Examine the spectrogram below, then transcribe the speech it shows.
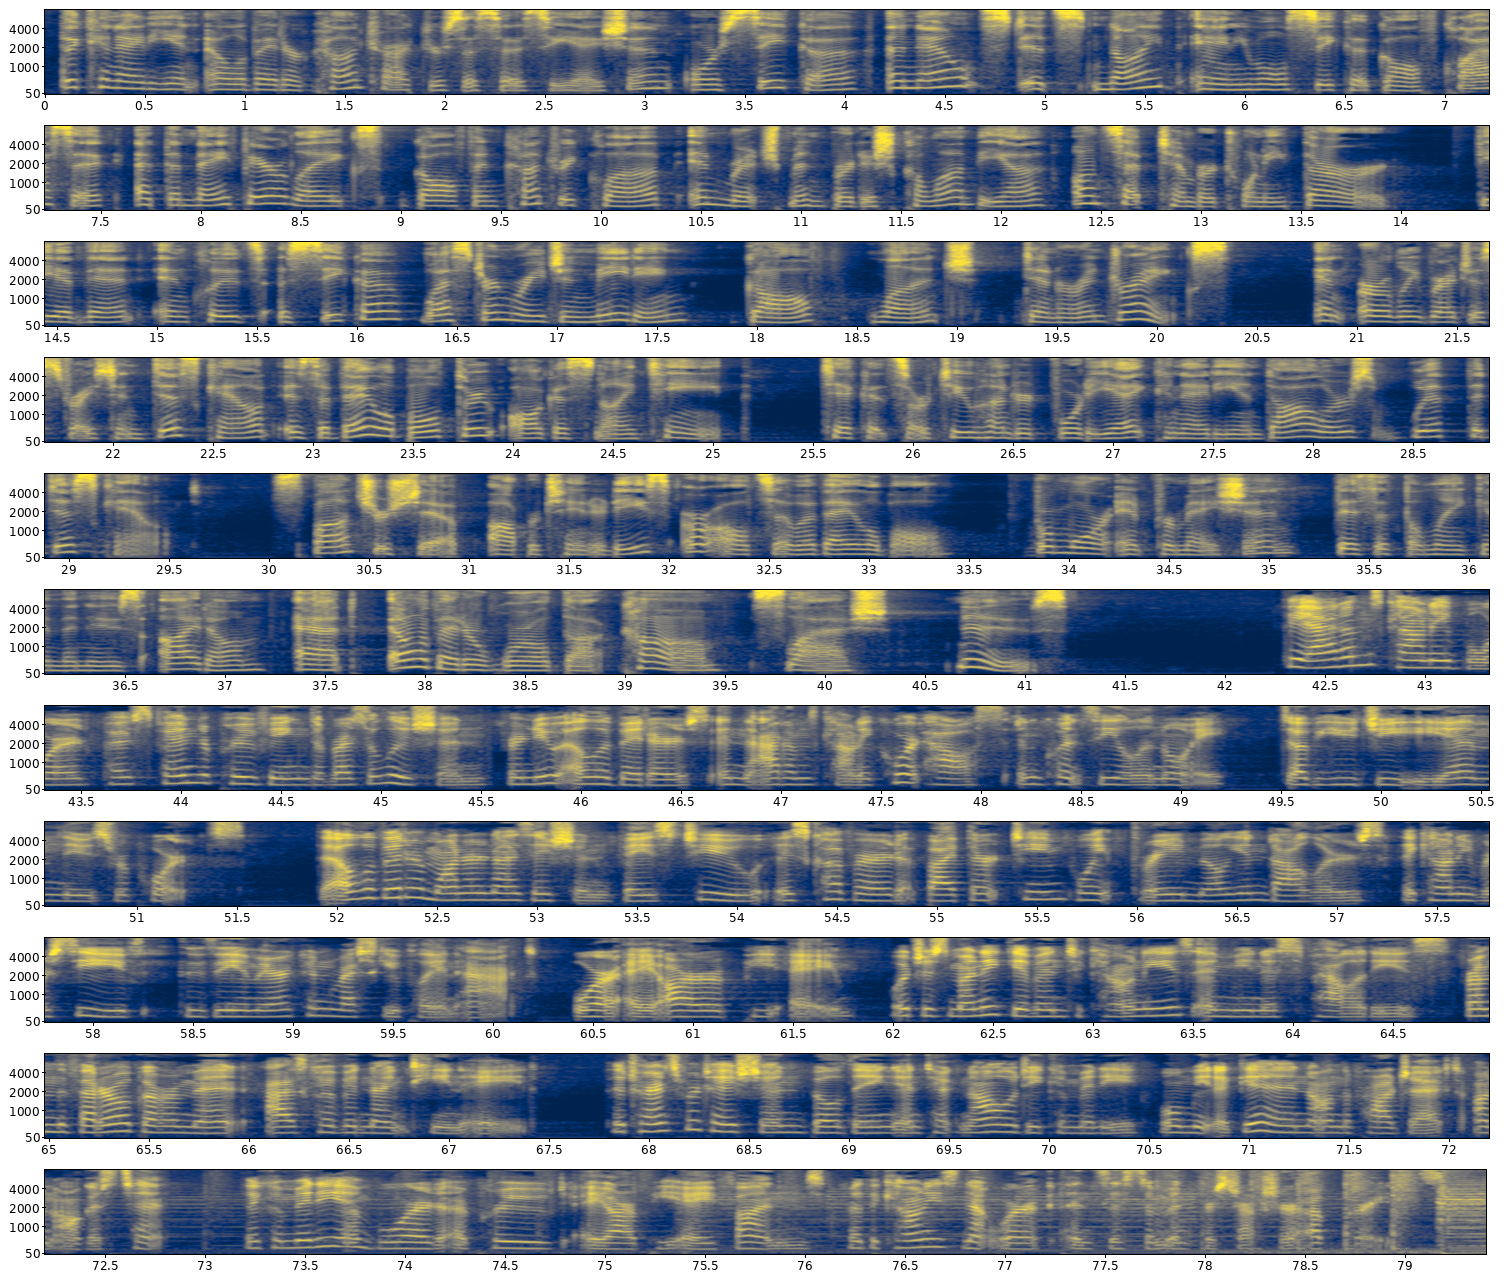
The Canadian Elevator Contractors Association, or CECA, announced its ninth annual CECA Golf Classic at the Mayfair Lakes Golf and Country Club in Richmond, British Columbia on September 23rd. The event includes a CECA Western Region meeting, golf, lunch, dinner, and drinks. An early registration discount is available through August 19th. Tickets are 248 Canadian dollars with the discount. Sponsorship opportunities are also available. For more information, visit the link in the news item at elevatorworld.com slash news. The Adams County Board postponed approving the resolution for new elevators in the Adams County Courthouse in Quincy, Illinois, WGEM News reports. The elevator modernization phase 2 is covered by $13.3 million the county received through the American Rescue Plan Act, or ARPA, which is money given to counties and municipalities from the federal government as COVID-19 aid. The Transportation, Building, and Technology Committee will meet again on the project on August 10th. The committee and board approved ARPA funds for the county's network and system infrastructure upgrades.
